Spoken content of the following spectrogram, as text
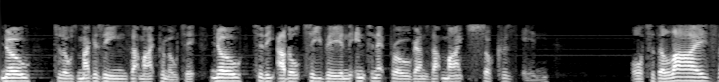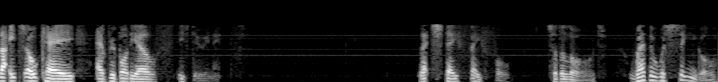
No to those magazines that might promote it. No to the adult TV and the internet programs that might suck us in. Or to the lies that it's okay, everybody else is doing it. Let's stay faithful to the Lord, whether we're single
